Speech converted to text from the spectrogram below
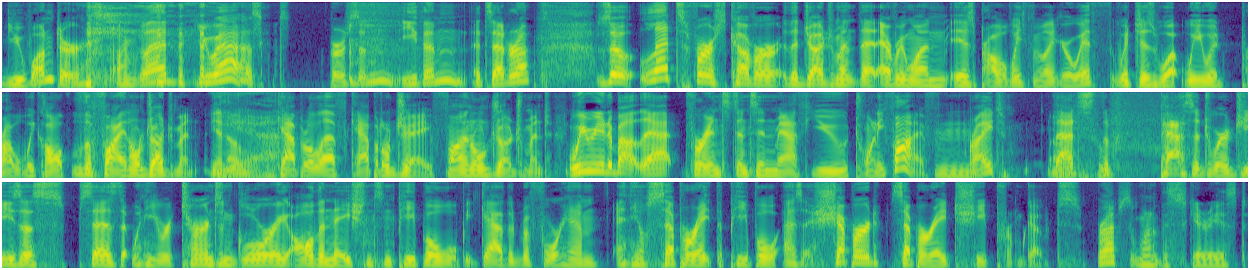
you wonder. I'm glad you asked. Person, Ethan, etc. So let's first cover the judgment that everyone is probably familiar with, which is what we would probably call the final judgment. You know, Yeah. capital F, capital J, final judgment. We read about that, for instance, in Matthew 25, hmm. right? That's the passage where Jesus says that when he returns in glory, all the nations and people will be gathered before him, and he'll separate the people as a shepherd separates sheep from goats. Perhaps one of the scariest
